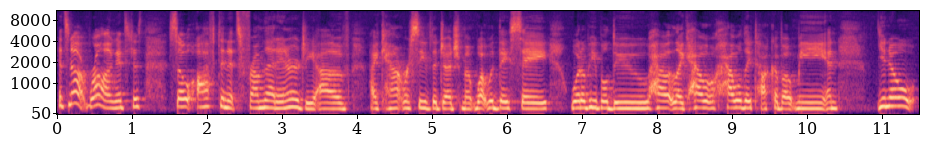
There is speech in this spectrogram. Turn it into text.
it's not wrong it's just so often it's from that energy of i can't receive the judgment what would they say what do people do how like how how will they talk about me? And you know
